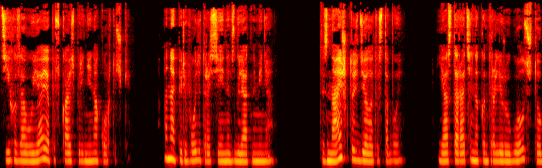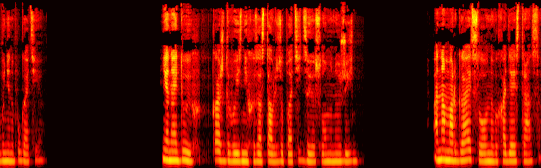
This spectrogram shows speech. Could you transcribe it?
Тихо зову я и опускаюсь перед ней на корточки. Она переводит рассеянный взгляд на меня. Ты знаешь, кто сделал это с тобой? Я старательно контролирую голос, чтобы не напугать ее. Я найду их, каждого из них и заставлю заплатить за ее сломанную жизнь. Она моргает, словно выходя из транса.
